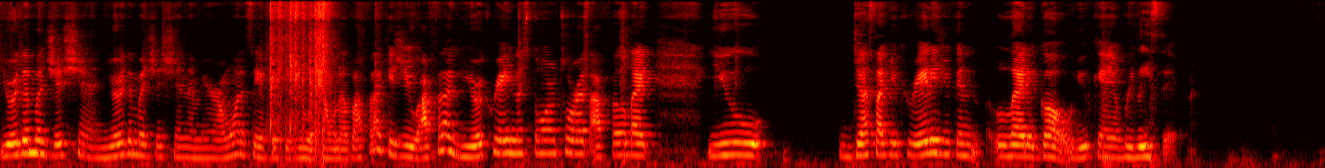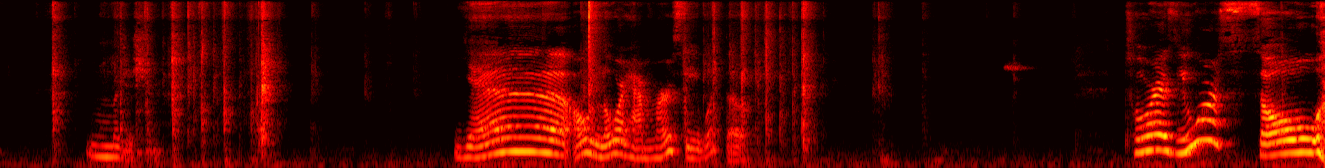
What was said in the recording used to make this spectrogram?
you're the magician. You're the magician in the mirror. I want to see if this is you or someone else. I feel like it's you. I feel like you're creating a storm, Taurus. I feel like you, just like you created, you can let it go. You can release it. Magician. Yeah. Oh, Lord, have mercy. What the? Taurus, you are so...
